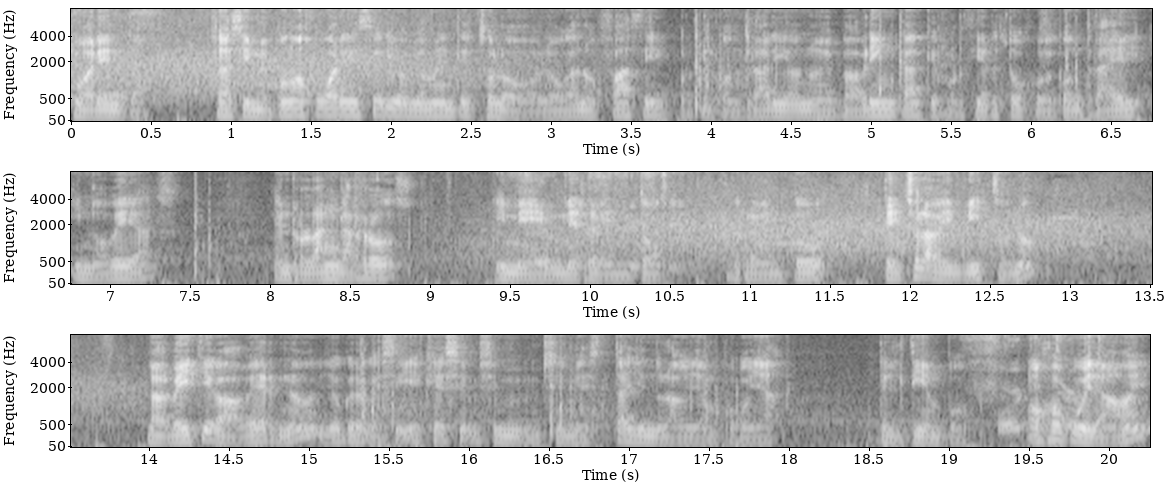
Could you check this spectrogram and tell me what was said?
40. O sea, si me pongo a jugar en serio, obviamente esto lo, gano fácil, porque el contrario no es Babrinka, que por cierto jugué contra él y no veas, en Roland Garros, y me, reventó. Me reventó. De hecho, lo habéis visto, ¿no? Lo habéis llegado a ver, ¿no? Yo creo que sí. Es que se, se me está yendo la olla un poco ya. Del tiempo. Ojo, cuidado, ¿eh?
